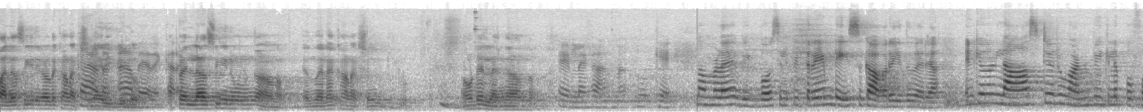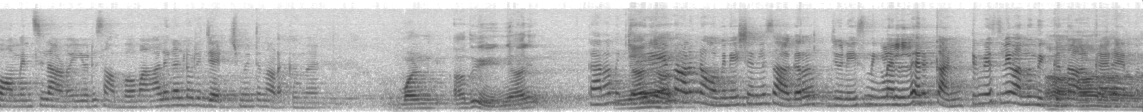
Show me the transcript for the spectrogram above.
പല സീനുകളുടെ കണക്ഷൻ ആയിരിക്കുമല്ലോ. അപ്പൊ എല്ലാ സീനുകളും കാണണം. എന്നാലേ കണക്ഷൻ കിട്ടുള്ളൂ. അതുകൊണ്ട് എല്ലാം കാണണം. എല്ലാം കാണണം. ഓക്കെ നമ്മൾ ബിഗ് ബോസിൽ ഇപ്പൊ ഇത്രയും ഡേയ്സ് കവർ ചെയ്ത് വരാം. എനിക്ക് തോന്നുന്നു ലാസ്റ്റ് ഒരു വൺ വീക്കിലെ പെർഫോമൻസിലാണോ ഈ ഒരു സംഭവം? ആളുകളുടെ ഒരു ജഡ്ജ്മെന്റ് നടക്കുന്നത് വൺ അത് ഞാൻ കാരണം ഇത്രയും നാൾ നോമിനേഷനിൽ സാഗറും ജുനൈസും നിങ്ങൾ എല്ലാവരും കണ്ടിന്യൂസ്ലി വന്ന് നിൽക്കുന്ന ആൾക്കാരായിരുന്നു.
